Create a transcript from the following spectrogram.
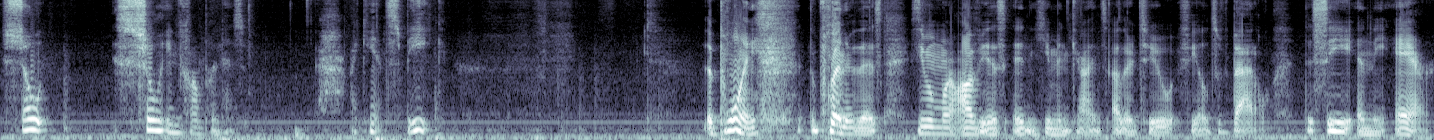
so so incomprehensible. I can't speak. The point, the point of this is even more obvious in humankind's other two fields of battle, the sea and the air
